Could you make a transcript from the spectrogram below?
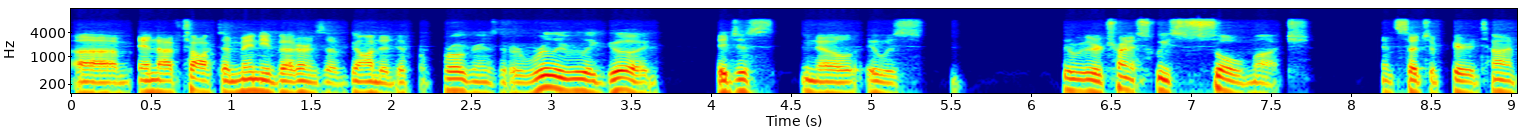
um, and i've talked to many veterans that have gone to different programs that are really really good they just you know it was they were, they were trying to squeeze so much in such a period of time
